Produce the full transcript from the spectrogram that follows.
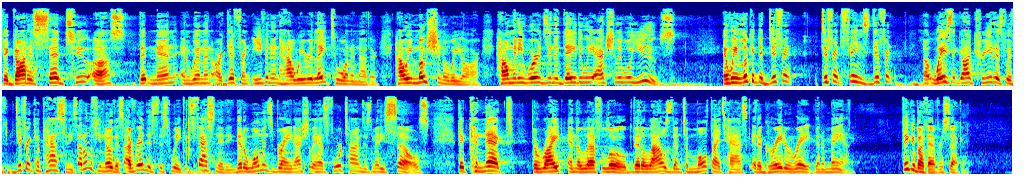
that God has said to us that men and women are different even in how we relate to one another, how emotional we are, how many words in a day that we actually will use. And we look at the different, different things, different uh, ways that God created us with different capacities. I don't know if you know this. I've read this this week. It's fascinating that a woman's brain actually has four times as many cells that connect the right and the left lobe that allows them to multitask at a greater rate than a man. Think about that for a second,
